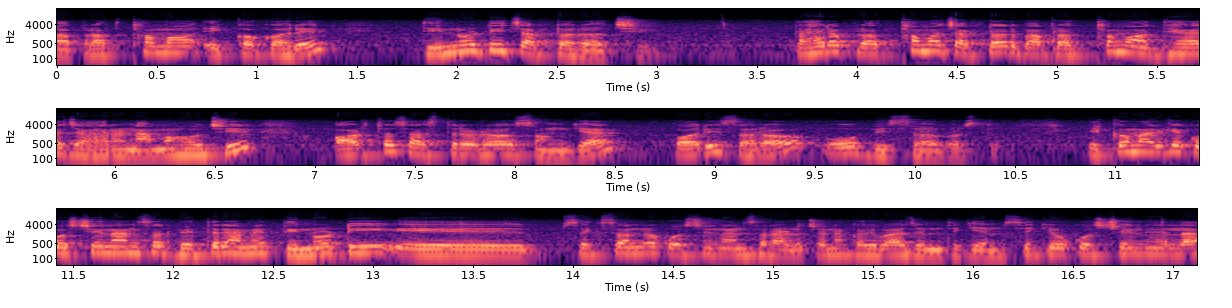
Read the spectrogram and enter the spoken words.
ବା ପ୍ରଥମ ଏକକରେ ତିନୋଟି ଚାପ୍ଟର୍ ଅଛି ତାହାର ପ୍ରଥମ ଚାପ୍ଟର୍ ବା ପ୍ରଥମ ଅଧ୍ୟାୟ ଯାହାର ନାମ ହେଉଛି ଅର୍ଥଶାସ୍ତ୍ରର ସଂଜ୍ଞା ପରିସର ଓ ବିଷୟବସ୍ତୁ ଏକ ମାର୍କିଆ କୋଶ୍ଚିନ୍ ଆନ୍ସର୍ ଭିତରେ ଆମେ ତିନୋଟି ସେକ୍ସନ୍ର କୋଶ୍ଚିନ୍ ଆନ୍ସର୍ ଆଲୋଚନା କରିବା ଯେମିତିକି ଏମ୍ ସି କ୍ୟୁ କୋଶ୍ଚିନ୍ ହେଲା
